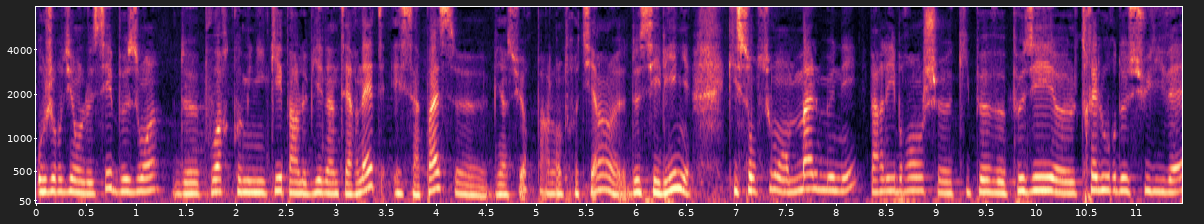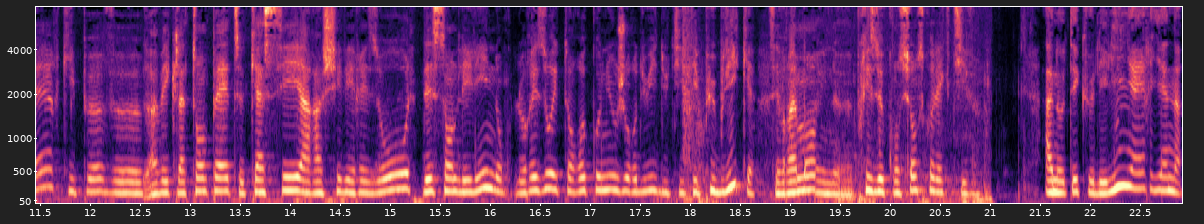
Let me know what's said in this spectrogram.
aujourd'hui, on le sait, besoin de pouvoir communiquer par le biais d'Internet et ça passe euh, bien sûr par entretien euh, de ces lignes qui sont souvent malmenées par les branches euh, qui peuvent peser euh, très lourd dessus l'hiver, qui peuvent, avec la tempête, casser, arracher les réseaux, descendre les lignes. Donc le réseau étant reconnu aujourd'hui d'utilité publique, c'est vraiment une prise de conscience collective. À noter que les lignes aériennes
